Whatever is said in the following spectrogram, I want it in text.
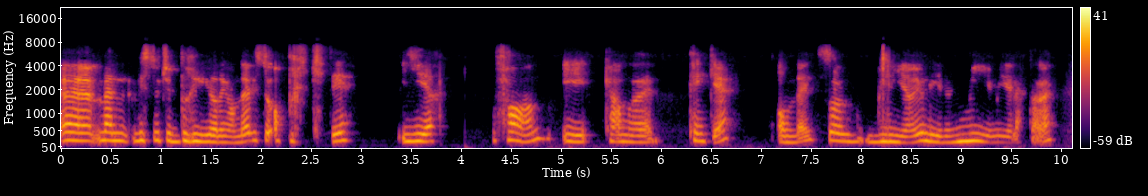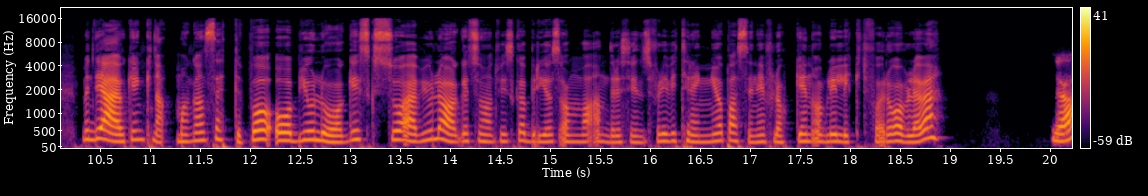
Eh, men hvis du ikke bryr deg om det, hvis du oppriktig gir faen i hva andre tenker om deg, så blir jo livet mye, mye lettere. Men det er jo ikke en knapp man kan sette på, og biologisk så er vi jo laget sånn at vi skal bry oss om hva andre syns, fordi vi trenger jo å passe inn i flokken og bli likt for å overleve. Ja,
